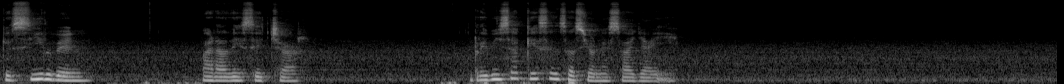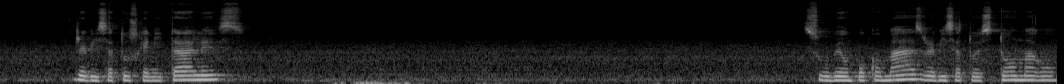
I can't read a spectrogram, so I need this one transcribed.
que sirven para desechar. Revisa qué sensaciones hay ahí. Revisa tus genitales, Sube un poco más, revisa tu estómago.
